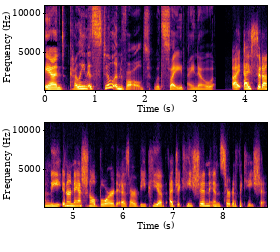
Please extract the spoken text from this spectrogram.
And Colleen is still involved with Site, I know. I, I, sit on the international board as our VP of Education and Certification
